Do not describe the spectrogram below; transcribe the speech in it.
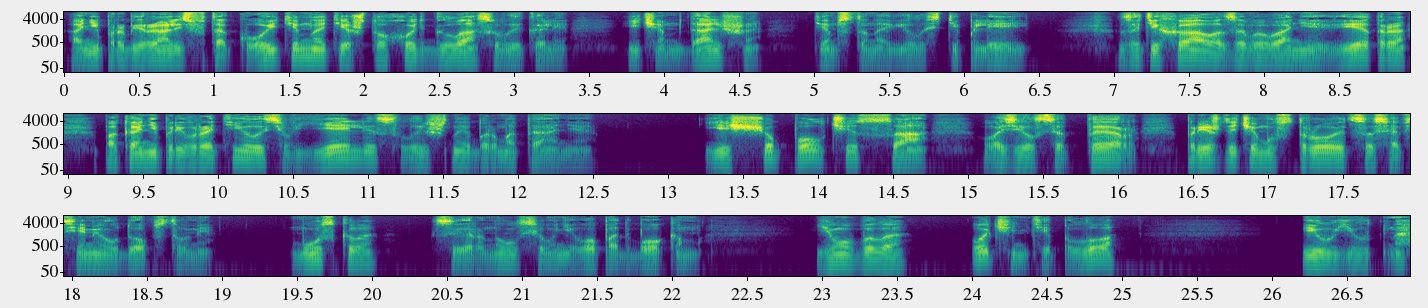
они пробирались в такой темноте, что хоть глаз выколи, и чем дальше, тем становилось теплей. Затихало завывание ветра, пока не превратилось в еле слышное бормотание. Еще полчаса возился Тер, прежде чем устроиться со всеми удобствами. Мускова свернулся у него под боком. Ему было очень тепло и уютно.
